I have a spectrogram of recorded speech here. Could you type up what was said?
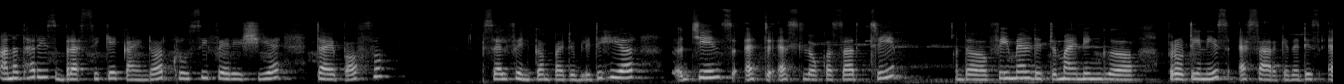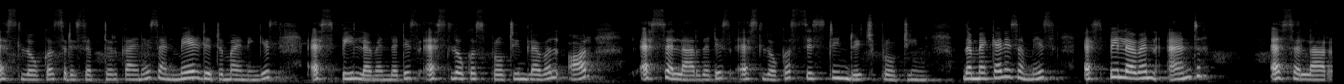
another is brassicae kind or cruciferaceae type of self incompatibility. Here uh, genes at S locus are 3 the female determining uh, protein is SRK that is S locus receptor kinase and male determining is SP11 that is S locus protein 11 or SLR that is S locus cysteine rich protein. The mechanism is SP11 and SLR.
